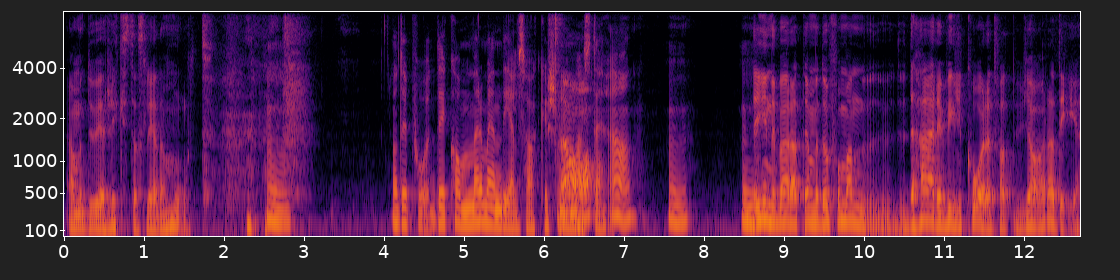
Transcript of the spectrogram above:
ja, men du är riksdagsledamot. Och det, på, det kommer med en del saker som Ja. man måste... Ja. Det innebär att ja, men då får man, det här är villkoret för att göra det.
